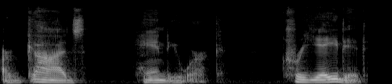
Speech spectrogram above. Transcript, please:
are God's handiwork, created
